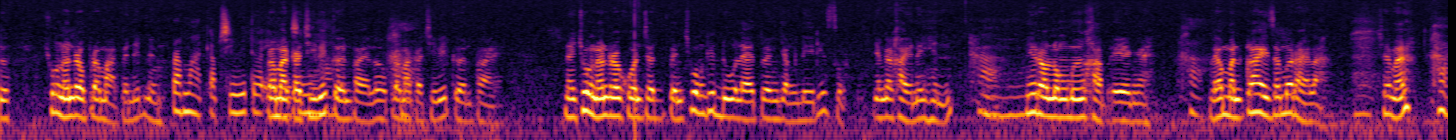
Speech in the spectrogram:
คือ ช่วงนั้นเราประมาทไปนิดนึงประมาทกับชีวิตตัวเองประมาทกับใไหชีวิตคะเกินไปโลกประมาทกับชีวิตเกินไป ในช่วงนั้นเราควรจะเป็นช่วงที่ดูแลตัวเองอย่างดีที่สุดอยังกระไข่ในหินค่ะ นี่เราลงมือขับเองไงค่ะ แล้วมันใกล้ซะเมื่อไหร่ล่ะ ใช่ไหมค่ะ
